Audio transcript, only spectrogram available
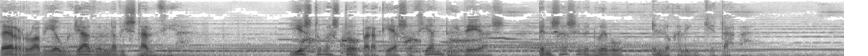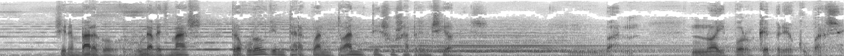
Perro había aullado en la distancia, y esto bastó para que, asociando ideas, pensase de nuevo en lo que le inquietaba. Sin embargo, una vez más, procuró ahuyentar cuanto antes sus aprensiones. Van, no hay por qué preocuparse.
